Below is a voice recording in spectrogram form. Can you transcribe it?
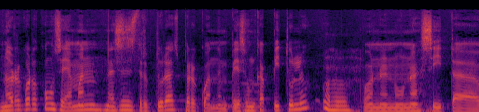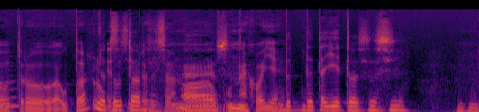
no recuerdo cómo se llaman esas estructuras, pero cuando empieza un capítulo Ujú. ponen una cita a otro autor. Otro Esas autor. citas son Ah, una joya. De- detallitos, así. Ujú.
